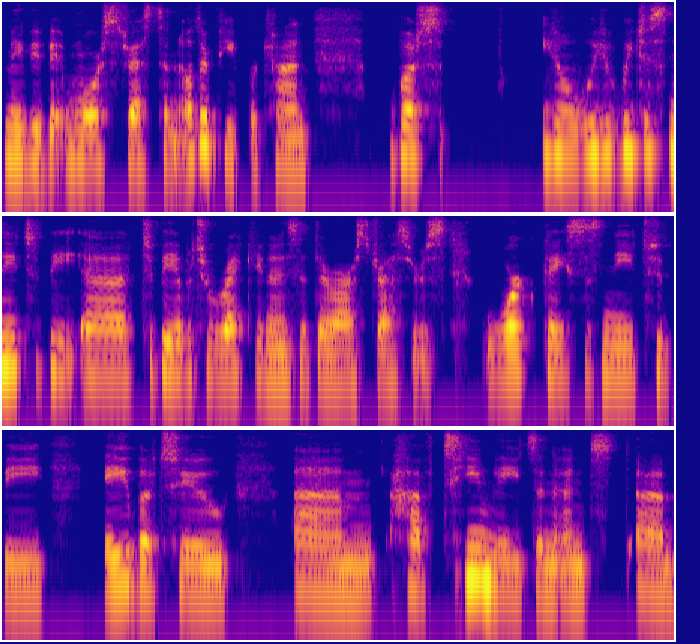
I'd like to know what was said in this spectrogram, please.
maybe a bit more stress than other people can but you know we, we just need to be uh, to be able to recognize that there are stressors workplaces need to be able to um, have team leads and, and um,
